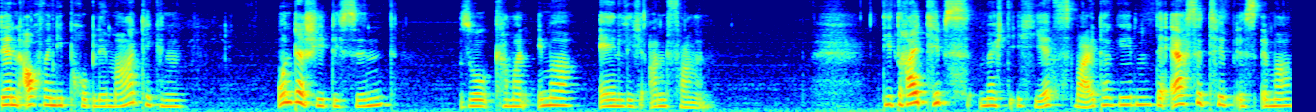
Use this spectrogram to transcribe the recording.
Denn auch wenn die Problematiken unterschiedlich sind, so kann man immer ähnlich anfangen. Die drei Tipps möchte ich jetzt weitergeben. Der erste Tipp ist immer,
